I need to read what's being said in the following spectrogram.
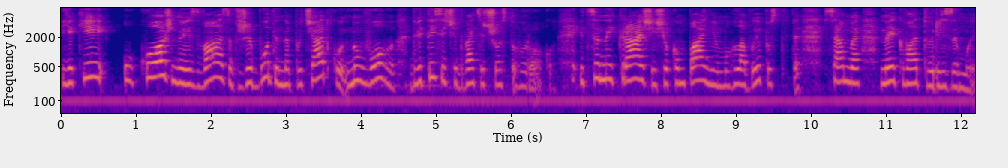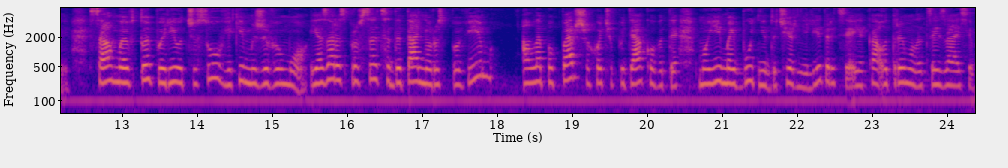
який у кожної з вас вже буде на початку нового 2026 року. І це найкраще, що компанія могла випустити саме на екваторі зими, саме в той період часу, в який ми живемо. Я зараз про все це детально розповім. Але, по-перше, хочу подякувати моїй майбутній дочірній лідерці, яка отримала цей засіб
